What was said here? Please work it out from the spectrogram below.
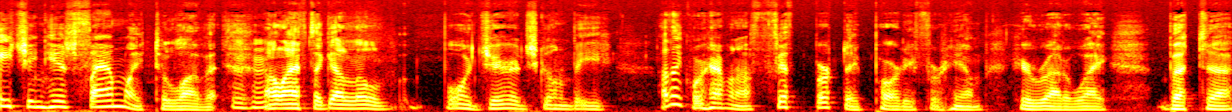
teaching his family to love it. I laugh. They got a little boy. Jared's going to be. I think we're having a fifth birthday party for him here right away, but. Uh,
